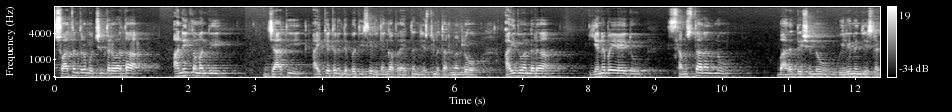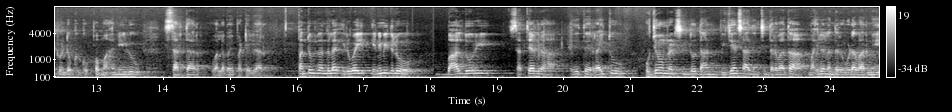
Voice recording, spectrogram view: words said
స్వాతంత్రం వచ్చిన తర్వాత అనేక మంది జాతి ఐక్యతను దెబ్బతీసే విధంగా ప్రయత్నం చేస్తున్న తరుణంలో ఐదు వందల ఎనభై ఐదు సంస్థానాలను భారతదేశంలో విలీనం చేసినటువంటి ఒక గొప్ప మహనీయుడు సర్దార్ వల్లభాయ్ పటేల్ గారు. పంతొమ్మిది వందల ఇరవై ఎనిమిదిలో బాల్దోరి సత్యాగ్రహ ఏదైతే రైతు ఉద్యమం నడిచిందో దాని విజయం సాధించిన తర్వాత మహిళలందరూ కూడా వారిని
